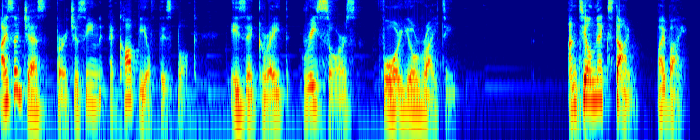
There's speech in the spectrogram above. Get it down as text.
I suggest purchasing a copy of this book. is a great resource for your writing. Until next time, bye bye.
